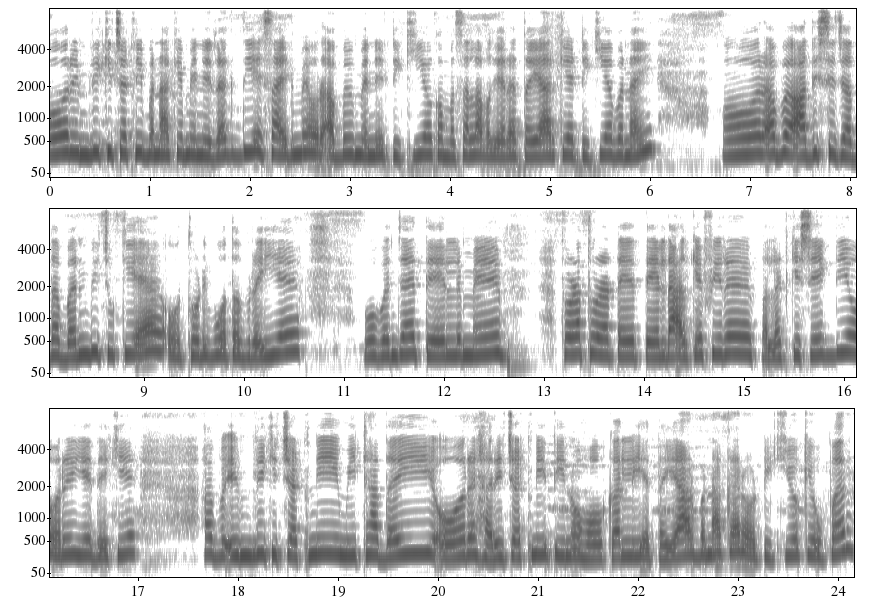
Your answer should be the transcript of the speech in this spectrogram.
और इमली की चटनी बना के मैंने रख दी है साइड में, और अब मैंने टिकिया का मसाला वगैरह तैयार किया, टिकिया बनाई। और अब आधी से ज़्यादा बन भी चुकी है, और थोड़ी बहुत अब रही है। वो बन जाए तेल में थोड़ा थोड़ा ते, तेल डाल के फिर पलट के सेक दिए और ये देखिए अब इमली की चटनी मीठा दही और हरी चटनी तीनों हो कर लिए तैयार बनाकर और टिक्कियों के ऊपर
